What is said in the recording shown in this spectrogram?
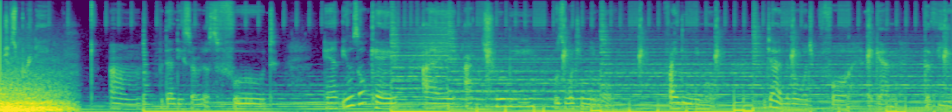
Which was pretty. Um, but then they served us food, and it was okay. I actually was watching Nemo. Finding Nemo, which I had never watched before. Again, the view.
